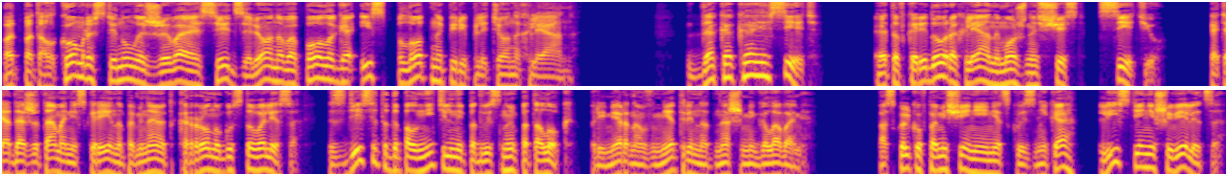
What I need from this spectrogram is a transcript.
Под потолком растянулась живая сеть зеленого полога из плотно переплетенных лиан. Да какая сеть? Это в коридорах лианы можно счесть сетью хотя даже там они скорее напоминают крону густого леса. Здесь это дополнительный подвесной потолок, примерно в метре над нашими головами. Поскольку в помещении нет сквозняка, листья не шевелятся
